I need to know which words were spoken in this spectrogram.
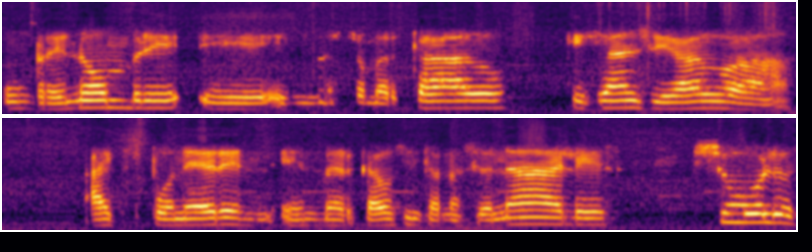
un renombre eh, en nuestro mercado, que ya han llegado a, exponer en, mercados internacionales. Yo los,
